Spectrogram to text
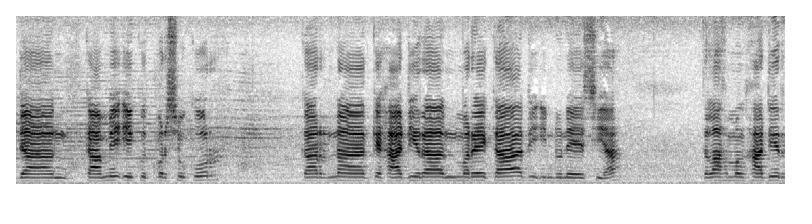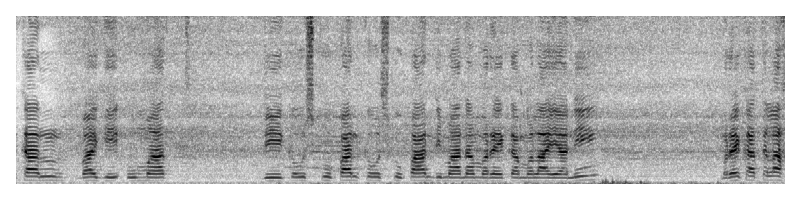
Dan kami ikut bersyukur karena kehadiran mereka di Indonesia telah menghadirkan bagi umat di keuskupan-keuskupan di mana mereka melayani mereka telah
